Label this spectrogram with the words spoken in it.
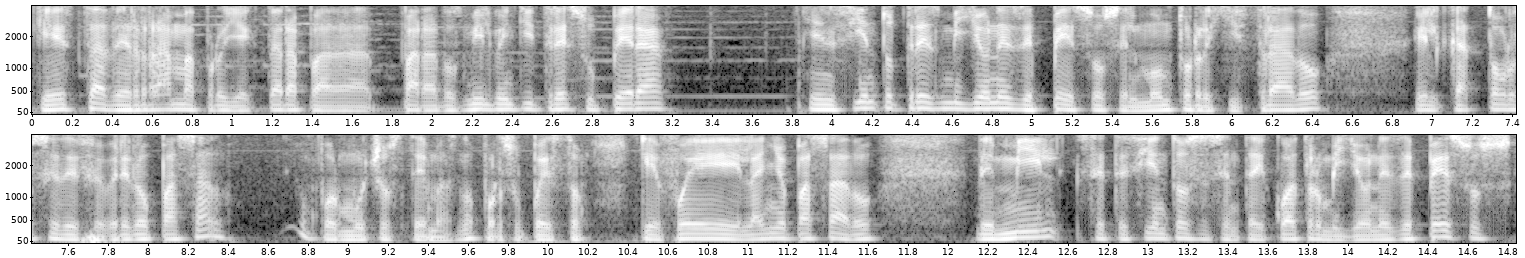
que esta derrama proyectada para, para 2023 supera en 103 millones de pesos el monto registrado el 14 de febrero pasado por muchos temas, ¿no? Por supuesto, que fue el año pasado de 1.764 millones de pesos.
